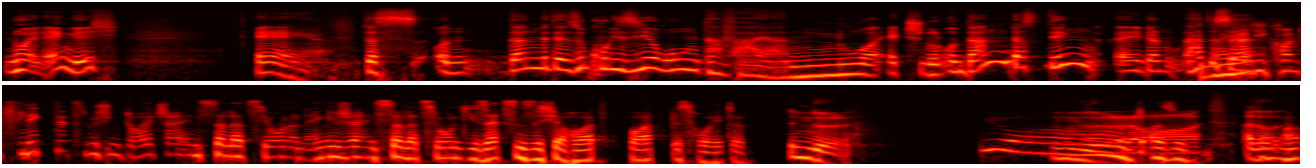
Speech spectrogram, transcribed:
nur in Englisch, ey, das, und dann mit der Synchronisierung, da war ja nur Action drin. Und dann das Ding, ey, dann hat es naja, ja. die Konflikte zwischen deutscher Installation und englischer Installation, die setzen sich ja fort bis heute. Nö. Ja, Nö, also, also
